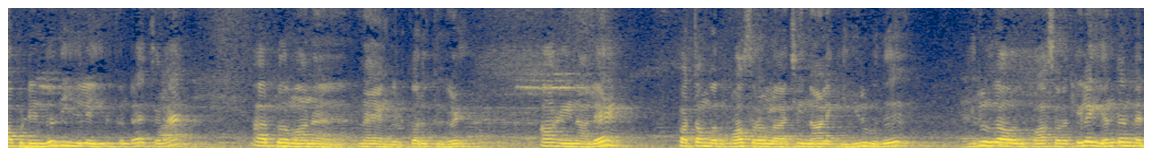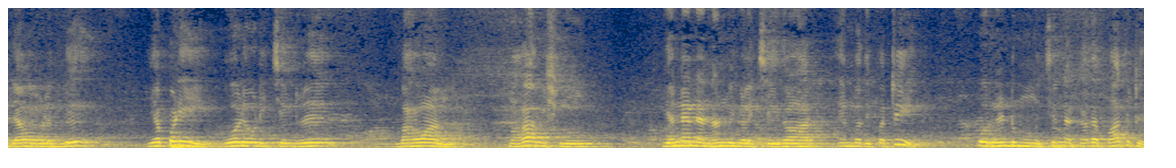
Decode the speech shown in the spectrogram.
அப்படின்றது இதில் இருக்கின்ற சில அற்புதமான நயங்கள் கருத்துகள். ஆகையினாலே பத்தொன்பது பாசுரங்களாச்சு நாளைக்கு இருபது. இருபதாவது பாசுரத்தில் எந்தெந்த தேவர்களுக்கு எப்படி ஓடி ஓடி சென்று பகவான் மகாவிஷ்ணு என்னென்ன நன்மைகளை செய்தார் என்பதை பற்றி ஒரு ரெண்டு மூணு சின்ன கதை பார்த்துட்டு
